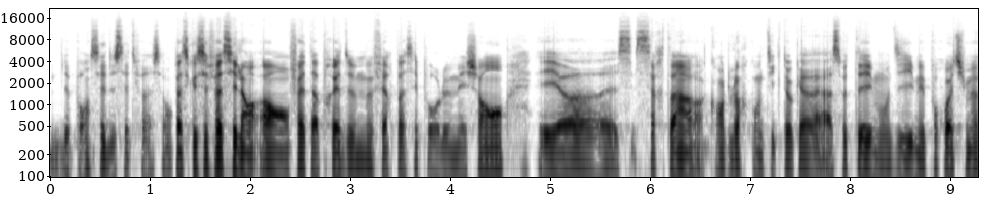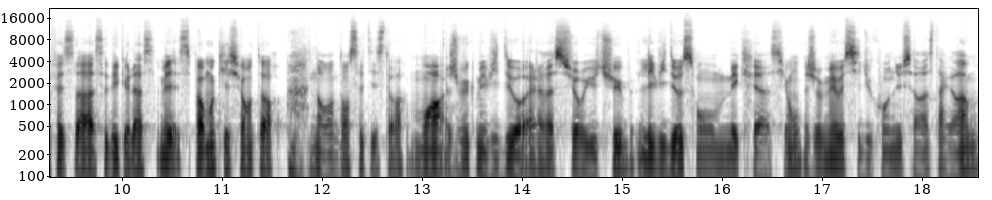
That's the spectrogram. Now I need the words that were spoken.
de penser de cette façon. Parce que c'est facile en, en fait après de me faire passer pour le méchant et euh, certains quand leur compte TikTok a, a sauté ils m'ont dit mais pourquoi tu m'as fait ça? C'est dégueulasse mais c'est pas moi qui suis en tort dans, dans cette histoire. Moi je veux que mes vidéos elles restent sur YouTube. Les vidéos sont mes créations. Je mets aussi du contenu sur Instagram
